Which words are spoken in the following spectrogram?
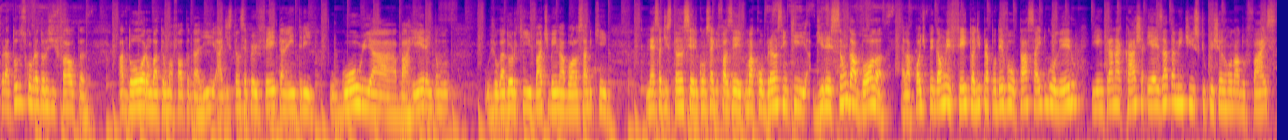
para todos os cobradores de falta adoram bater uma falta dali, a distância é perfeita entre o gol e a barreira, então o jogador que bate bem na bola sabe que nessa distância ele consegue fazer uma cobrança em que a direção da bola ela pode pegar um efeito ali para poder voltar, sair do goleiro e entrar na caixa, e é exatamente isso que o Cristiano Ronaldo faz.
